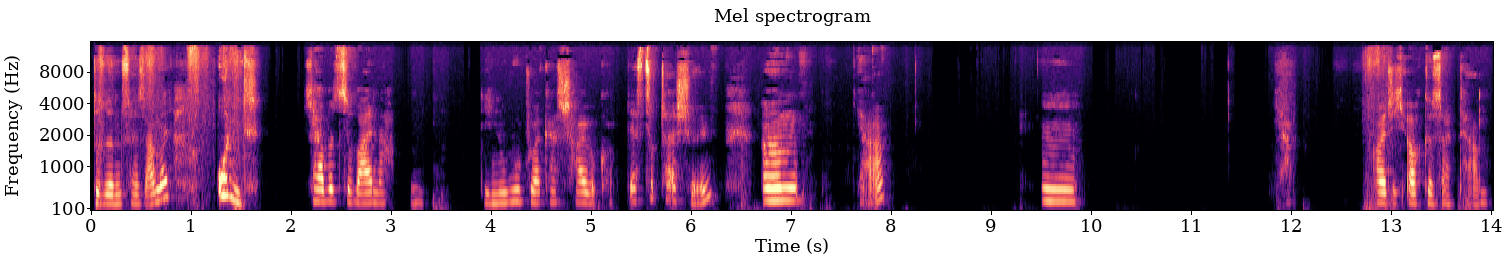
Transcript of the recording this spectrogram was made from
drin versammelt. Und ich habe zu Weihnachten den Woodworkers Schal bekommen. Der ist total schön. Ähm, ja. Mhm. Ja. Wollte ich auch gesagt haben.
